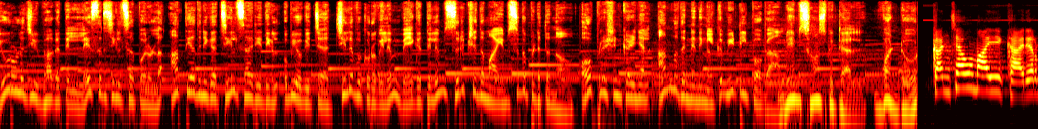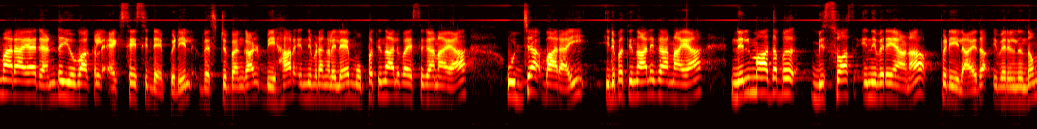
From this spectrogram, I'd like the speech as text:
യൂറോളജി വിഭാഗത്തിൽ ലേസർ ചികിത്സ പോലുള്ള അത്യാധുനിക ചികിത്സാ രീതികൾ ഉപയോഗിച്ച് ചിലവ് കുറവിലും വേഗത്തിലും സുരക്ഷിതമായും സുഖപ്പെടുത്തുന്നു. ഓപ്പറേഷൻ കഴിഞ്ഞാൽ അന്ന് തന്നെ നിങ്ങൾക്ക് വീട്ടിൽ പോകാം. MIMS hospital Wandoor. കഞ്ചാവുമായി കാരിയർമാരായ രണ്ട് യുവാക്കൾ എക്സൈസിന്റെ പിടിയിൽ വെസ്റ്റ് ബംഗാൾ ബീഹാർ എന്നിവിടങ്ങളിലെ മുപ്പത്തിനാല് വയസ്സുകാരനായ ഉജ്ജ ബാരായി ഇരുപത്തിനാലുകാരനായ നിൽമാധബ് ബിസ്വാസ് എന്നിവരെയാണ് പിടിയിലായത്. ഇവരിൽ നിന്നും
